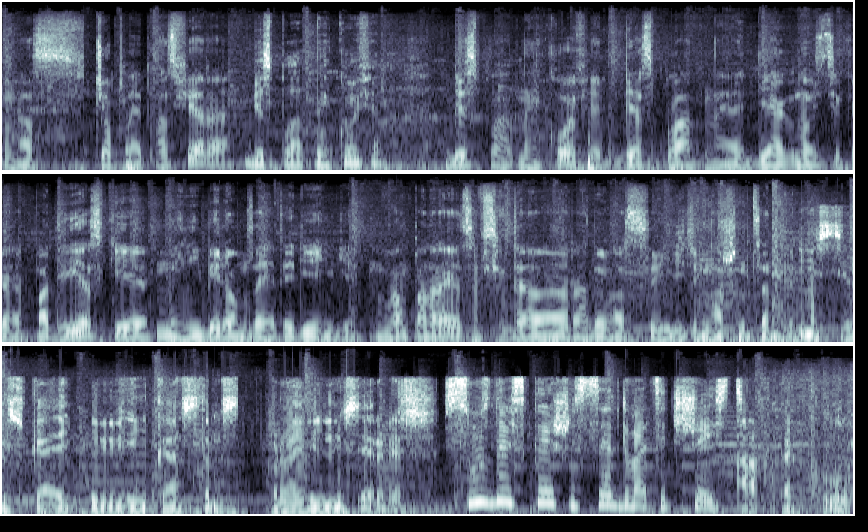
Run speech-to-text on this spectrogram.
У нас теплая атмосфера. Бесплатный кофе. Бесплатный кофе, бесплатная диагностика подвески. Мы не берем за это деньги. Вам понравится, всегда рады вас видеть в нашем центре. Мастерская Вин Customs. Правильный сервис. Суздальское шоссе 26. Автоклуб.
